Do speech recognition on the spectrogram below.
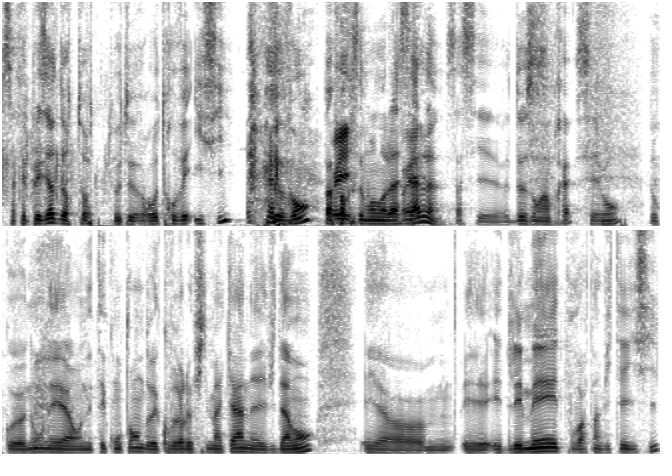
Ça fait plaisir de te retrouver ici, devant, pas forcément dans la salle. Ça, c'est deux ans après. C'est bon. Donc euh, nous, on, était contents de découvrir le film à Cannes, évidemment, et, euh, et, de l'aimer, de pouvoir t'inviter ici.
